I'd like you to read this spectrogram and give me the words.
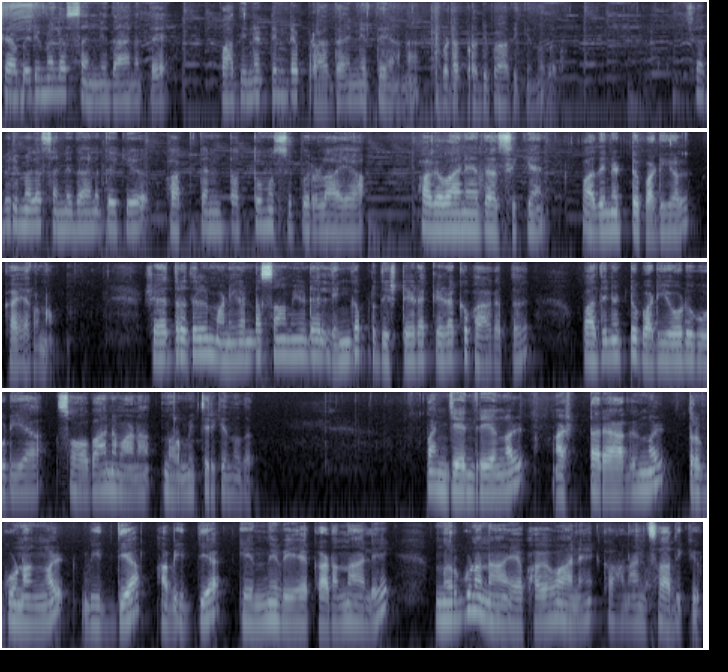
ശബരിമല സന്നിധാനത്തെ പതിനെട്ടിന്റെ പ്രാധാന്യത്തെയാണ് ഇവിടെ പ്രതിപാദിക്കുന്നത്. ശബരിമല സന്നിധാനത്തേക്ക് ഭക്തൻ തത്വമസി പൊരുളായ ഭഗവാനെ ദർശിക്കാൻ പതിനെട്ട് പടികൾ കയറണം. ക്ഷേത്രത്തിൽ മണികണ്ഠസ്വാമിയുടെ ലിംഗപ്രതിഷ്ഠയുടെ കിഴക്ക് ഭാഗത്ത് പതിനെട്ട് പടിയോടുകൂടിയ സോപാനമാണ് നിർമ്മിച്ചിരിക്കുന്നത്. പഞ്ചേന്ദ്രിയങ്ങൾ അഷ്ടരാഗങ്ങൾ ത്രിഗുണങ്ങൾ വിദ്യ അവിദ്യ എന്നിവയെ കടന്നാലേ നിർഗുണനായ ഭഗവാനെ കാണാൻ സാധിക്കൂ.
